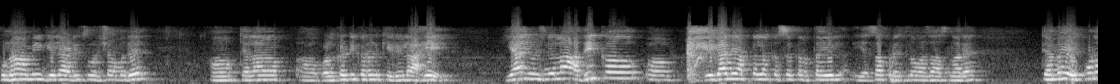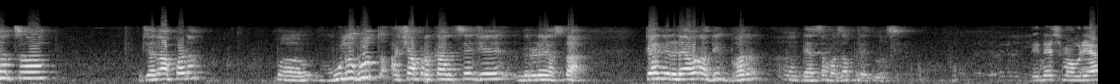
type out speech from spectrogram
पुन्हा आम्ही गेल्या अडीच वर्षामध्ये त्याला बळकटीकरण केलेलं आहे या योजनेला अधिक वेगाने आपल्याला कसं करता येईल याचा प्रयत्न माझा असणार आहे. त्यामुळे एकूणच ज्याला आपण मूलभूत अशा प्रकारचे जे निर्णय असतात त्या निर्णयावर अधिक भर द्यायचा माझा प्रयत्न असेल. दिनेश मौर्या.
